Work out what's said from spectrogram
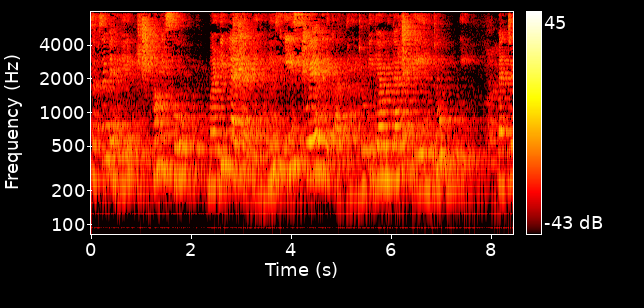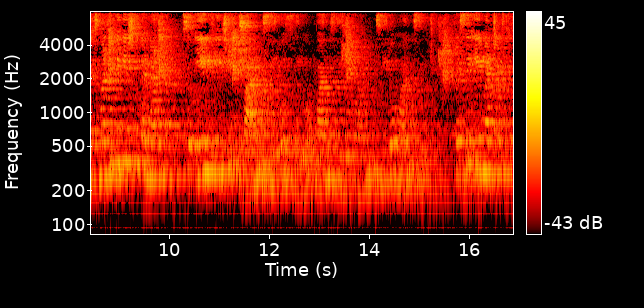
सबसे पहले हम इसको मल्टीप्लाई करते हैं। मीन्स ए स्क्वायर में निकालते हैं जो कि क्या होता है? A into A matrix multiplication करना है सो ए लिख लीजिए one zero zero one zero one zero one zero फिर से ए मैट्रिक्स लिख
